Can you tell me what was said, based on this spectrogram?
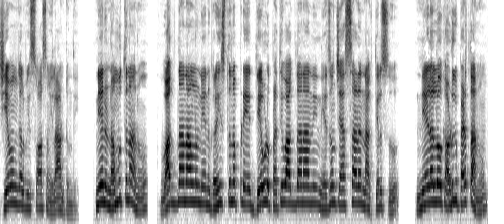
జీవం గల విశ్వాసం ఇలా అంటుంది. నేను నమ్ముతున్నాను వాగ్దానాలను నేను గ్రహిస్తున్నప్పుడే దేవుడు ప్రతి వాగ్దానాన్ని నిజం చేస్తాడని నాకు తెలుసు. నీళ్ళలోకి అడుగు పెడతాను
